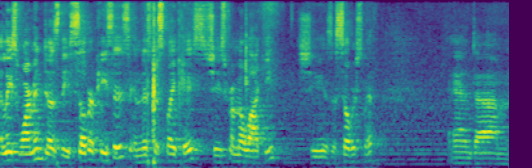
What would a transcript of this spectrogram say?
Elise Warman does the silver pieces in this display case. She's from Milwaukee. She is a silversmith. And um,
